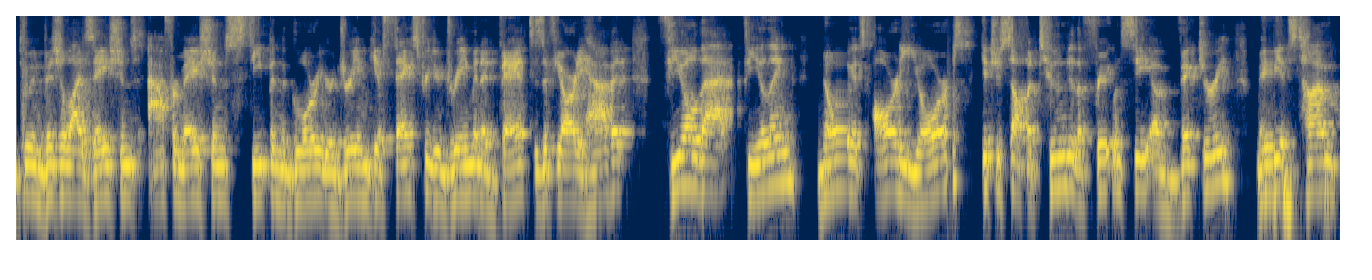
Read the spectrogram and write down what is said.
doing visualizations, affirmations, steep in the glory of your dream. Give thanks for your dream in advance as if you already have it. Feel that feeling, knowing it's already yours. Get yourself attuned to the frequency of victory. Maybe it's time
